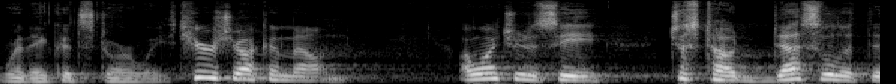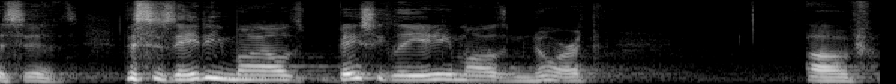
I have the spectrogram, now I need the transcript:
where they could store waste. Here's Yucca Mountain. I want you to see just how desolate this is. This is 80 miles, basically 80 miles north of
